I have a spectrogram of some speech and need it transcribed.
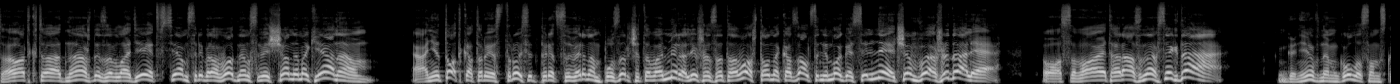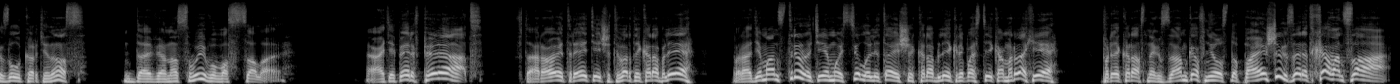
Тот, кто однажды завладеет всем среброводным священным океаном! А не тот, который струсит перед сувереном пузырчатого мира лишь из-за того, что он оказался немного сильнее, чем вы ожидали! Усвой это раз навсегда!» Гневным голосом сказал Картинас, давя на своего вассала. «А теперь вперед! Второй, третий, четвертый корабли! Продемонстрируйте ему силу летающих кораблей крепостей Камрахи! Прекрасных замков, не уступающих Зарет Хаванса!»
